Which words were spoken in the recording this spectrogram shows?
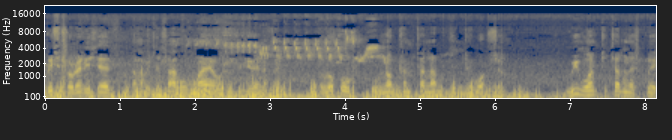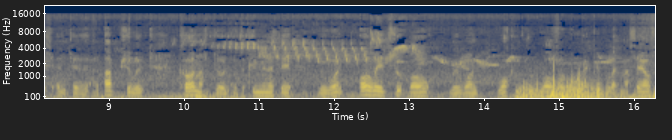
Reese has already said, they're having to travel miles to do anything. The locals will not come turn up to watch them. We want to turn this place into an absolute cornerstone of the community. We want all age football, we want walking football for older people like myself,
